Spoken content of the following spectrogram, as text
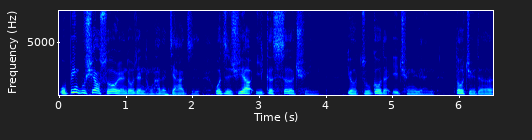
我并不需要所有人都认同它的价值，我只需要一个社群有足够的一群人都觉得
